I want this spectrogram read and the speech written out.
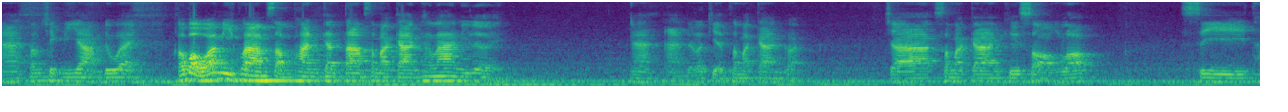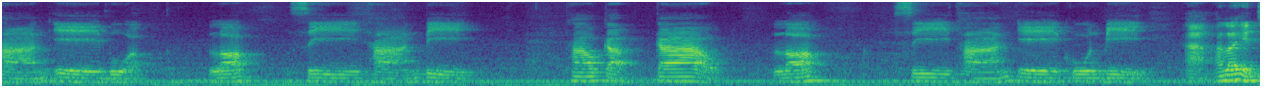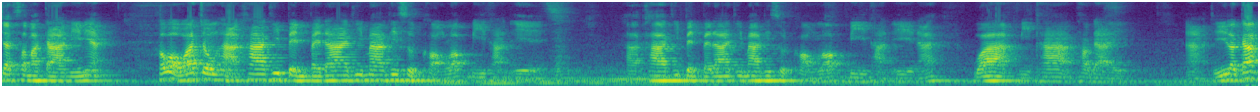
นะต้องเช็คนิยามด้วย เขาบอกว่ามีความสัมพันธ์กันตามสมการข้างล่างนี้เลยนะอะเดี๋ยวเราเขียนสมการก่อน จากสมการคือ 2 ล็อก c ฐาน a บวก ล็อก c ฐาน b เท่ากับ 9 ล็อก c ฐาน a คูณ b อะพอเราเห็นจากสมการนี้เนี่ย เขาบอกว่าจงหาค่าที่เป็นไปได้ที่มากที่สุดของล็อก b ฐาน a หาค่าที่เป็นไปได้ที่มากที่สุดของล็อก b ฐาน a นะ ว่ามีค่าเท่าใดอะทีนี้เราก็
